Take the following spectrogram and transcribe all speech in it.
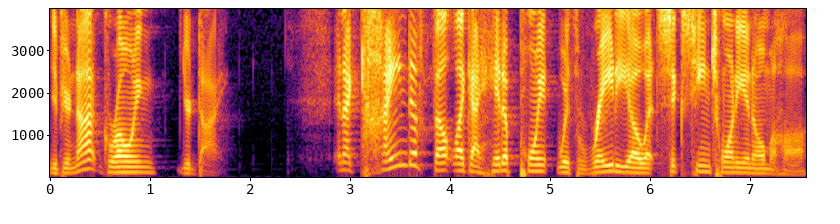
If you're not growing, you're dying." And I kind of felt like I hit a point with radio at 1620 in Omaha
